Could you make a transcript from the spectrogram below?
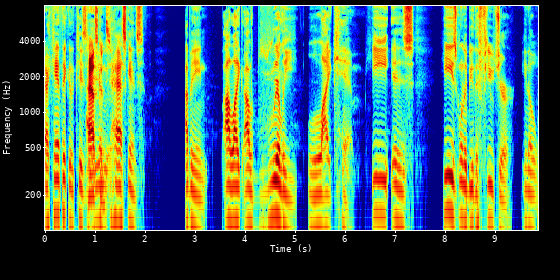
I can't think of the kids. Haskins. Haskins. I mean, I like. I really like him. He is. He's going to be the future. You know,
